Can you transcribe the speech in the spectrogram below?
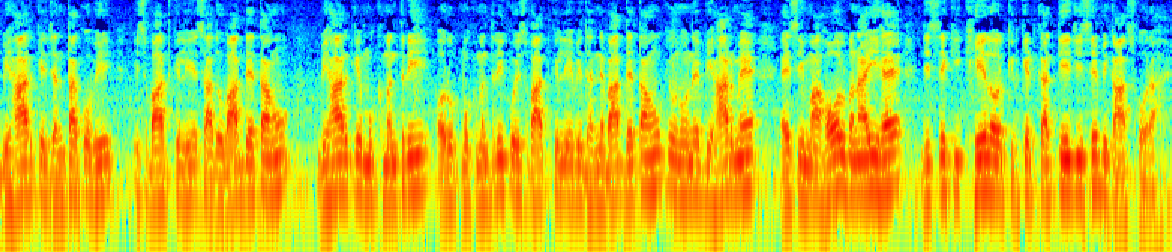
बिहार के जनता को भी इस बात के लिए साधुवाद देता हूँ। बिहार के मुख्यमंत्री और उप मुख्यमंत्री को इस बात के लिए भी धन्यवाद देता हूँ कि उन्होंने बिहार में ऐसी माहौल बनाई है जिससे कि खेल और क्रिकेट का तेज़ी से विकास हो रहा है।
